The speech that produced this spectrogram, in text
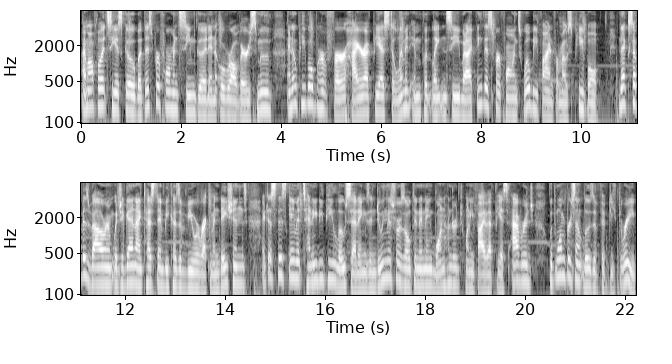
I'm awful at CSGO, but this performance seemed good and overall very smooth. I know people prefer higher FPS to limit input latency, but I think this performance will be fine for most people. Next up is Valorant, which again I tested because of viewer recommendations. I tested this game at 1080p low settings and doing this resulted in a 125 FPS average with 1% lows of 53.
